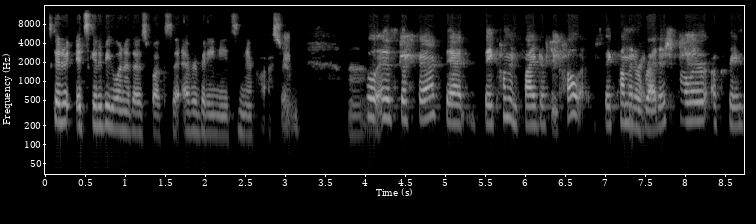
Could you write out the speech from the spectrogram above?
It's going to, it's going to be one of those books that everybody needs in their classroom. Um, well, and it's the fact that they come in five different colors. They come in right. a reddish color, a cream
